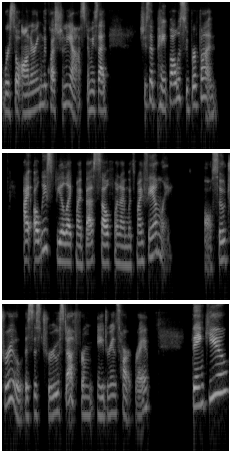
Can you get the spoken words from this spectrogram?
We're still honoring the question he asked. And we said, she said, paintball was super fun. I always feel like my best self when I'm with my family. Also true. This is true stuff from Adrian's heart, right? Thank you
